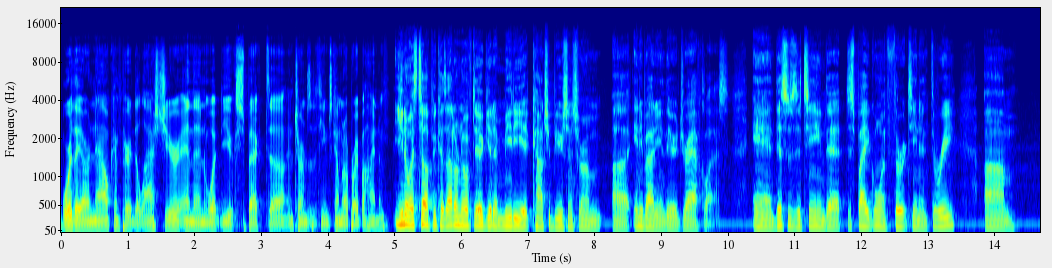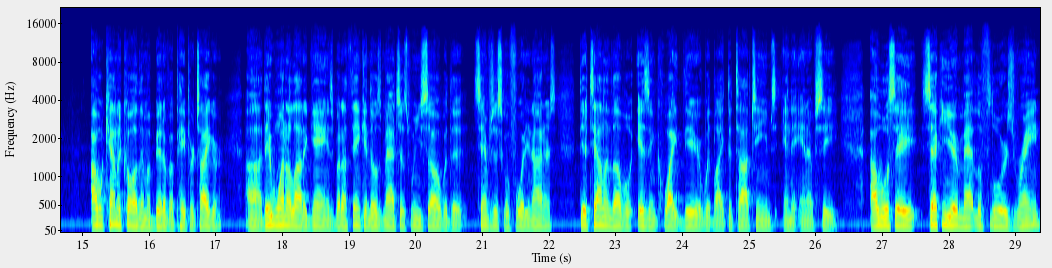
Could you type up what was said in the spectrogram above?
where they are now compared to last year, and then what do you expect uh, in terms of the teams coming up right behind them? You know, it's tough because I don't know if they'll get immediate contributions from uh, anybody in their draft class. And this is a team that, despite going 13 and three, um, I would kind of call them a bit of a paper tiger. Uh, they won a lot of games, but I think in those matchups, when you saw with the San Francisco 49ers, their talent level isn't quite there with like the top teams in the NFC. I will say, second year Matt LaFleur's reign,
